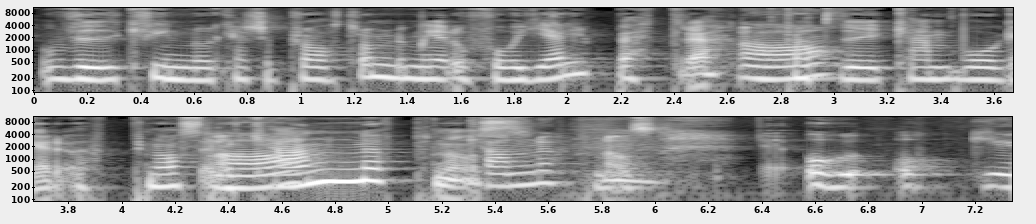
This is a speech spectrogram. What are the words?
Och vi kvinnor kanske pratar om det mer och får hjälp bättre. Ja. För att vi kan vågar öppna oss, eller Ja. kan öppna oss. Kan öppnas. Och, och eh,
